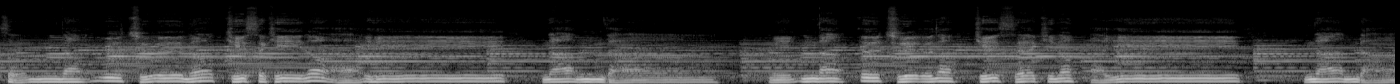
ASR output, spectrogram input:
そんな宇宙の奇跡の愛なんだ。みんな宇宙の奇跡の愛なんだ。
